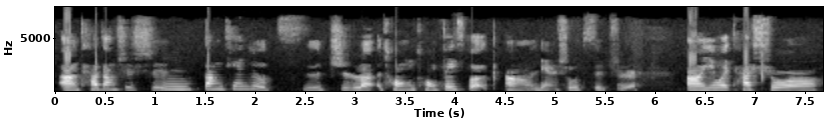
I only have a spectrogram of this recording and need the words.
啊、他当时是嗯当天就辞职了，从从 Facebook 啊、脸书辞职啊、因为他说，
